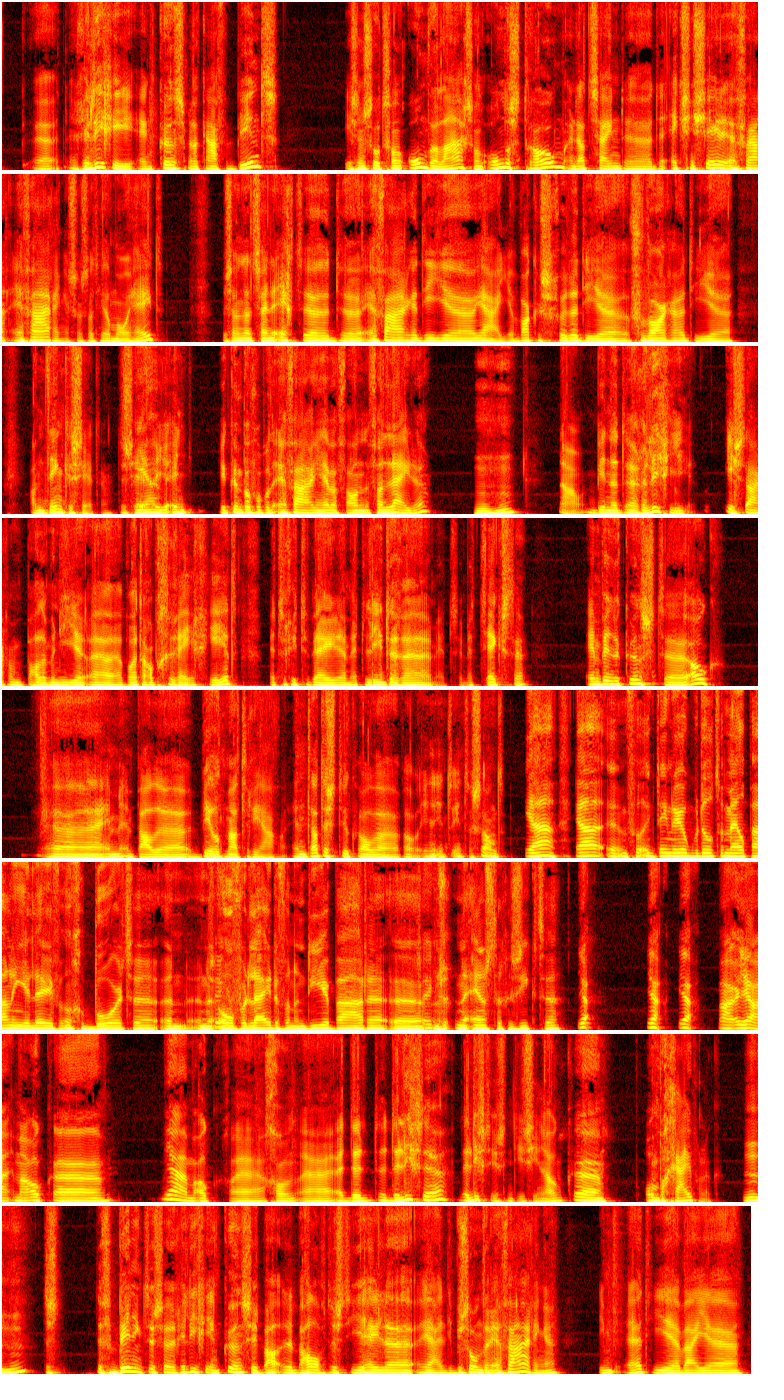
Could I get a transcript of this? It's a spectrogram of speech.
religie en kunst met elkaar verbindt, is een soort van onderlaag, zo'n onderstroom. En dat zijn de, de essentiële erva- ervaringen, zoals dat heel mooi heet. Dus dan, dat zijn de echte de ervaringen die je, ja, je wakker schudden, die je verwarren, die je aan het denken zetten. Dus Ja. je, en je kunt bijvoorbeeld ervaring hebben van, van lijden. Mhm. Nou, binnen de religie is daar een bepaalde manier, eh, wordt daarop gereageerd. Met rituelen, met liederen, met, met teksten. En binnen de kunst eh, ook. eh, en, en bepaalde beeldmaterialen. En dat is natuurlijk wel, eh, wel in- in- interessant. Ja, ja, ik denk dat je ook bedoelt een mijlpaal in je leven. Een geboorte, een, een overlijden van een dierbare, een, een ernstige ziekte. Ja, ja. Maar, ja, maar ook, ja, maar ook gewoon de, de, de liefde. De liefde is in die zin ook onbegrijpelijk. Mhm. De verbinding tussen religie en kunst is beha- behalve dus die hele ja, die bijzondere ervaringen die, hè, die eh, waar je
